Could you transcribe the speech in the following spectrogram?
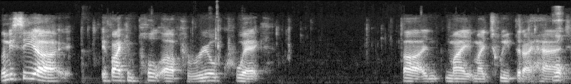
Let me see uh, if I can pull up real quick uh, my my tweet that I had. Well,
